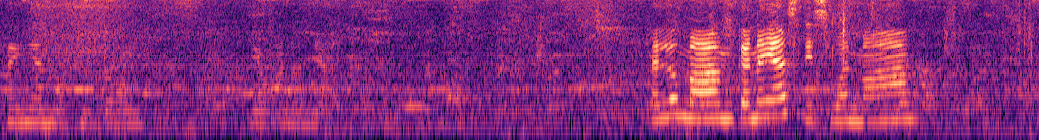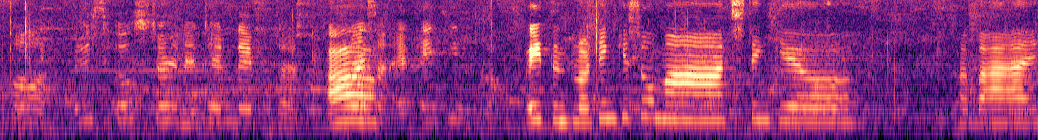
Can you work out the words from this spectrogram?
Tingnan mo ito ang yung ano niya. Hello, ma'am. Can I ask this one, ma'am? Oh, please go straight and turn left. Ah. Press on at 18 block. 18th floor. Thank you so much. Thank you. Bye-bye.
